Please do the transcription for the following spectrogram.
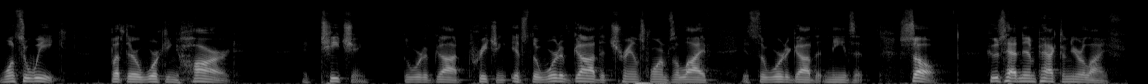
once a week but they're working hard at teaching the Word of God, preaching. It's the Word of God that transforms a life, it's the Word of God that needs it. So, who's had an impact on your life?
